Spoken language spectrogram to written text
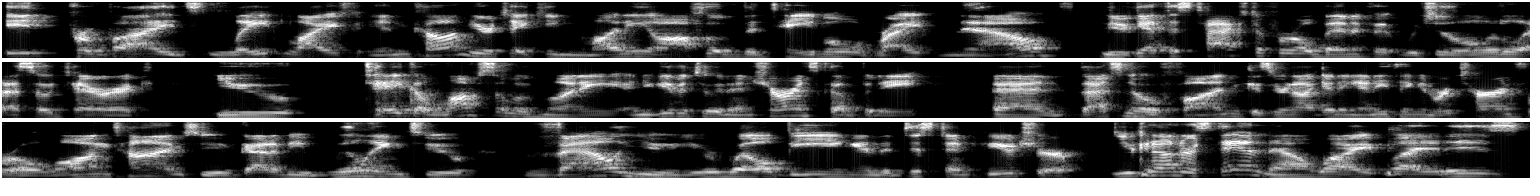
it provides late life income. You're taking money off of the table right now. You get this tax deferral benefit, which is a little esoteric. You take a lump sum of money and you give it to an insurance company. And that's no fun because you're not getting anything in return for a long time. So you've got to be willing to value your well-being in the distant future. You can understand now why why it is,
